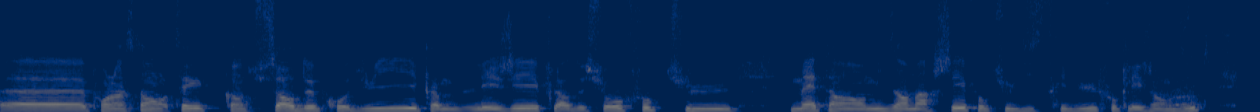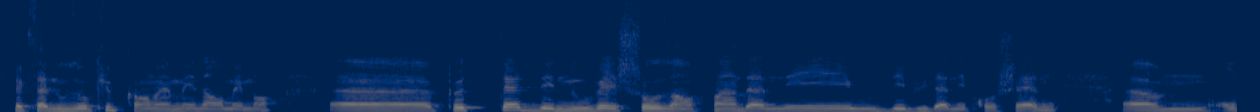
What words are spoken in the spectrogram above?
Euh, pour l'instant, tu sais, quand tu sors de produits comme léger, fleur de sureau, faut que tu le mettes en mise en marché, faut que tu le distribues, faut que les gens goûtent. Fait que ça nous occupe quand même énormément. Euh, peut-être des nouvelles choses en fin d'année ou début d'année prochaine. Euh, on,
